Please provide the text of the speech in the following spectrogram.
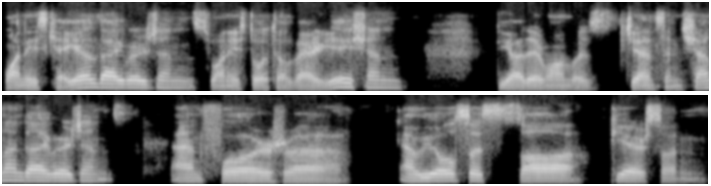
One is KL divergence, one is total variation. The other one was Jensen-Shannon divergence. And for uh, and we also saw Pearson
